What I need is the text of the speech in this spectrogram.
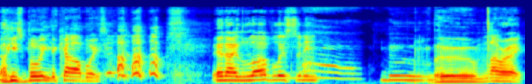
Oh, he's booing the Cowboys. and I love listening. Boo. Boo. All right.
